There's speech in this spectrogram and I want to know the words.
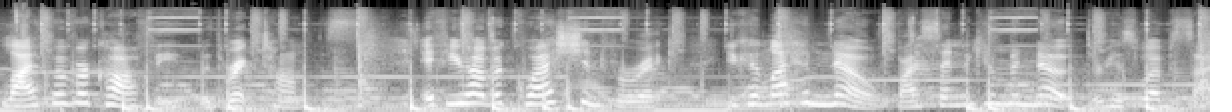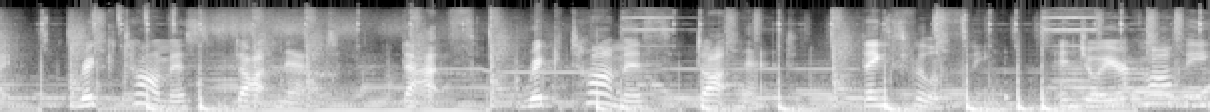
Life Over Coffee with Rick Thomas. If you have a question for Rick, you can let him know by sending him a note through his website, rickthomas.net. That's rickthomas.net. Thanks for listening. Enjoy your coffee.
